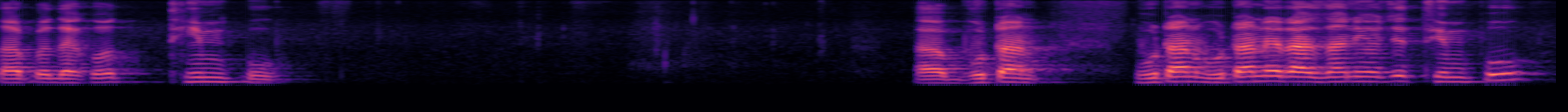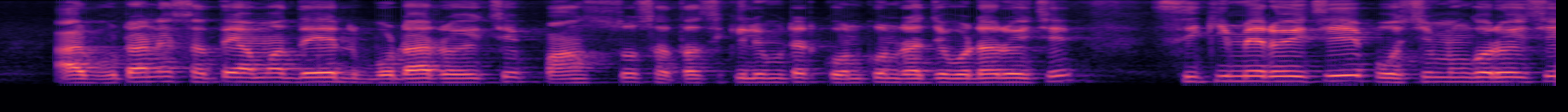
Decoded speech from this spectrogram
তারপর দেখো থিম্পু। ভুটান। ভুটান, ভুটানের রাজধানী হচ্ছে থিম্পু। আর ভুটানের সাথে আমাদের বর্ডার রয়েছে পাঁচশো সাতাশি কিলোমিটার। কোন কোন রাজ্যে বর্ডার রয়েছে? সিকিমে রয়েছে, পশ্চিমবঙ্গ রয়েছে,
